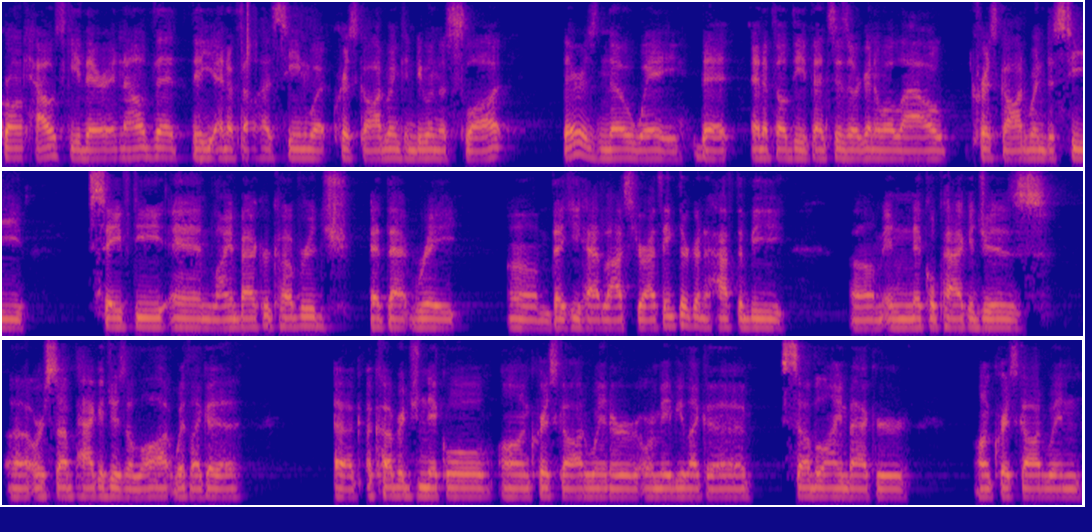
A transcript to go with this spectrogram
Gronkowski there, and now that the NFL has seen what Chris Godwin can do in the slot, there is no way that NFL defenses are going to allow Chris Godwin to see safety and linebacker coverage at that rate um, that he had last year. I think they're going to have to be um, in nickel packages uh, or sub packages a lot with like a, a, a coverage nickel on Chris Godwin or or maybe like a sub linebacker on Chris Godwin.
